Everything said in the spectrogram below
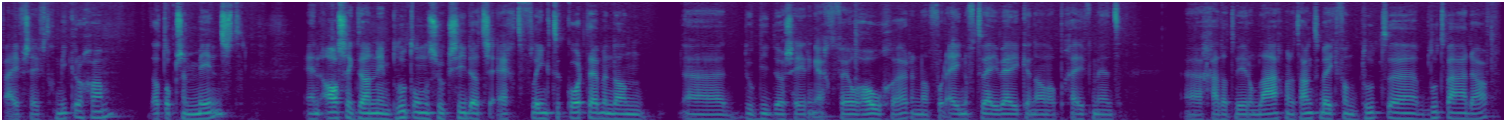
75 microgram. Dat op zijn minst. En als ik dan in bloedonderzoek zie dat ze echt flink tekort hebben, dan eh, doe ik die dosering echt veel hoger. En dan voor één of twee weken en dan op een gegeven moment gaat dat weer omlaag. Maar dat hangt een beetje van de eh, bloedwaarde af.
